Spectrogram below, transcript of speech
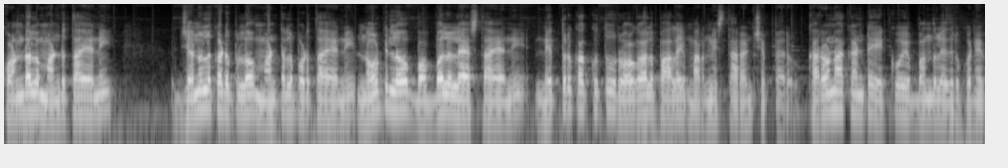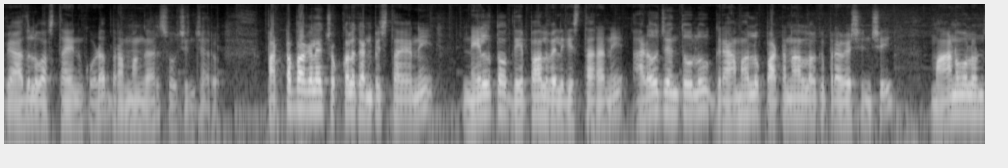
కొండలు మండుతాయని జనుల కడుపులో మంటలు పుడతాయని నోటిలో బొబ్బలు లేస్తాయని నెత్తురు కక్కుతూ రోగాలు పాలై మరణిస్తారని చెప్పారు. కరోనా కంటే ఎక్కువ ఇబ్బందులు ఎదుర్కొనే వ్యాధులు వస్తాయని కూడా బ్రహ్మంగారు సూచించారు. పట్టపగలే చుక్కలు కనిపిస్తాయని నీళ్ళతో దీపాలు వెలిగిస్తారని అడవి జంతువులు గ్రామాలు పట్టణాల్లోకి ప్రవేశించి మానవులను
